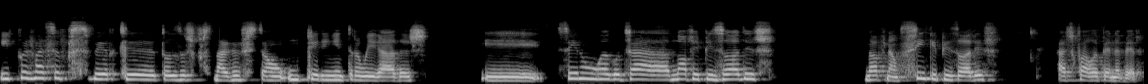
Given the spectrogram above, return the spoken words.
e depois vai-se perceber que todas as personagens estão um bocadinho interligadas. E saíram já nove episódios, nove não, cinco episódios, acho que vale a pena ver.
